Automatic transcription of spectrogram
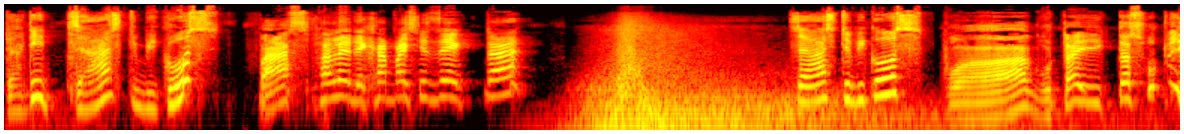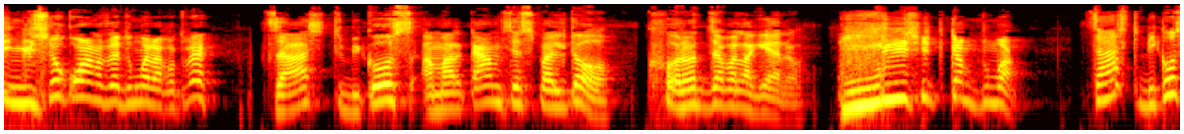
দাদি জাস্ট বিকজ পাছফালে দেখা পাইছে যে বিকজ বাহ গোটাই একটা শুধু ইংলিশও নাযায় তোমাৰ আগত ৰে জাষ্ট বিকজ আমাৰ কাম পালিতো ঘৰত যাব লাগে আৰু। ঘূৰি চিট কাম তোমাক জাস্ট বিকজ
